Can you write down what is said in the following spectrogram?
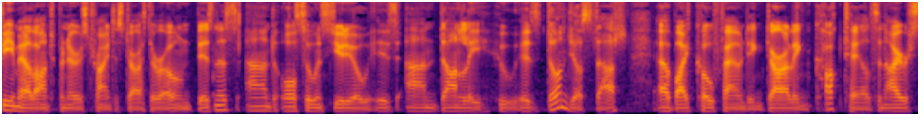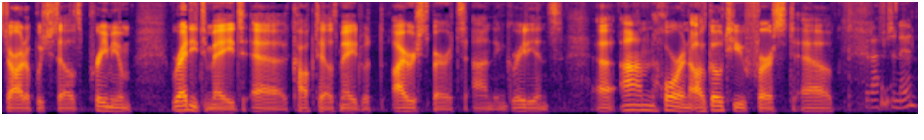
female entrepreneurs trying to start their own business. And also in studio is Anne Donnelly, who has done just that uh, by co founding Darling Cocktails, an Irish startup which sells premium ready to made uh, cocktails made with Irish spirits and ingredients. Uh, Anne Horan, I'll go to you first. Uh, Good afternoon.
